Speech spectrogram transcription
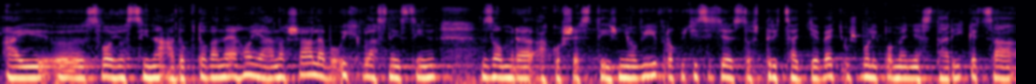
aj e, svojho syna adoptovaného Jánoša, lebo ich vlastný syn zomrel ako 6 týždňový. V roku 1939 už boli pomerne starí, keď sa e,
